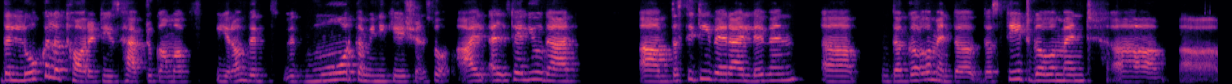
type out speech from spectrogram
the local authorities have to come up you know with with more communication so i'll, I'll tell you that um, the city where i live in uh, the government the, the state government uh, uh,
